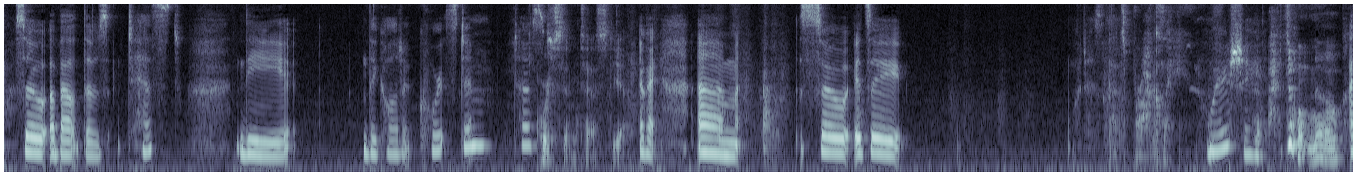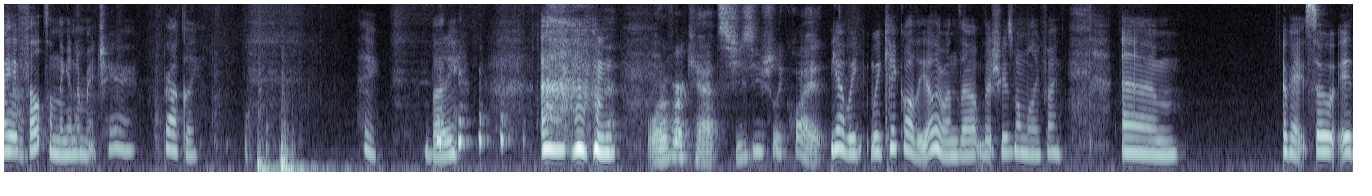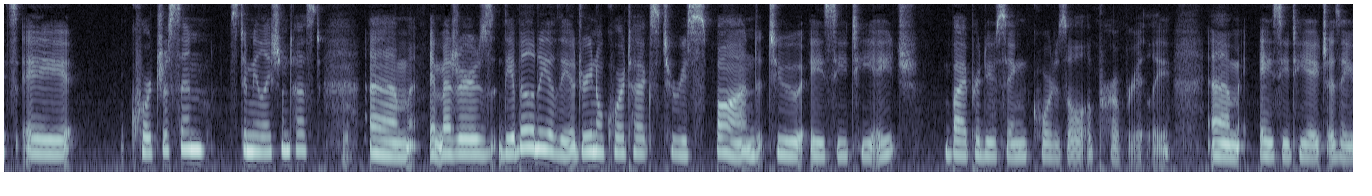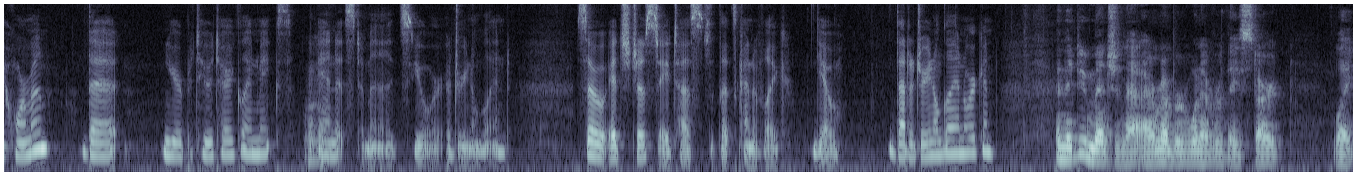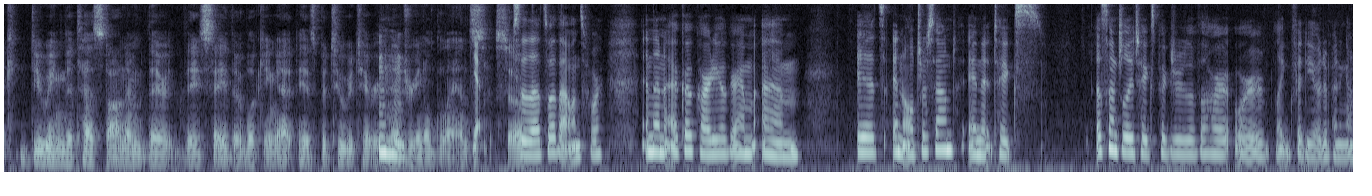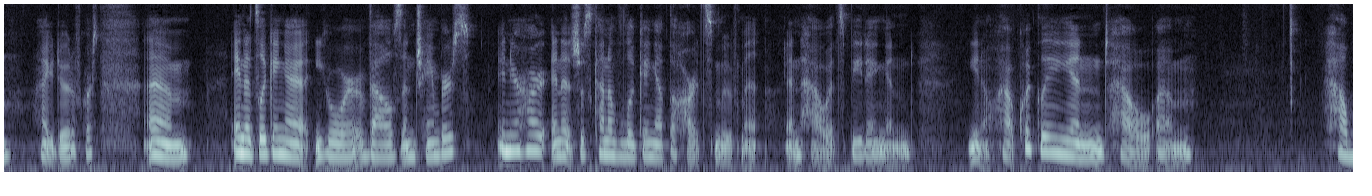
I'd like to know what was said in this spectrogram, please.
so about those tests, the they call it a cort stim test. Court sim test, yeah. Okay. Um, so it's a what is that? That's broccoli. Where is she? I don't know. I felt something under my chair. Broccoli. Hey, buddy. One of our cats, she's usually quiet. Yeah, we we kick all the other ones out, but she's normally fine. Um, okay, so it's a cortisone stimulation test. Um, it measures the ability of the adrenal cortex to respond to ACTH by producing cortisol appropriately. Um, ACTH is a hormone that your pituitary gland makes, and it stimulates your adrenal gland. So it's just a test that's kind of like, yo, that adrenal gland working? And they do mention that. I remember whenever they start like doing the test on him, they they say they're looking at his pituitary and adrenal glands. Mm-hmm. Yeah. So, So, that's what that one's for. And then echocardiogram, um, it's an ultrasound and it takes essentially takes pictures of the heart or like video depending on how you do it, of course. Um, and it's looking at your valves and chambers in your heart and it's just kind of looking at the heart's movement and how it's beating and you know how quickly and how um how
